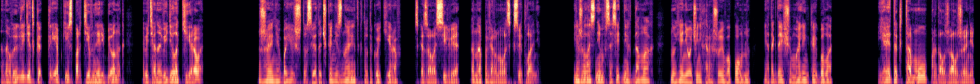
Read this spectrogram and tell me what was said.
«Она выглядит как крепкий спортивный ребенок, а ведь она видела Кирова». «Женя, боюсь, что Светочка не знает, кто такой Киров», — сказала Сильвия. Она повернулась к Светлане. «Я жила с ним в соседних домах, но я не очень хорошо его помню. Я тогда еще маленькой была». «Я это к тому», — продолжал Женя,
